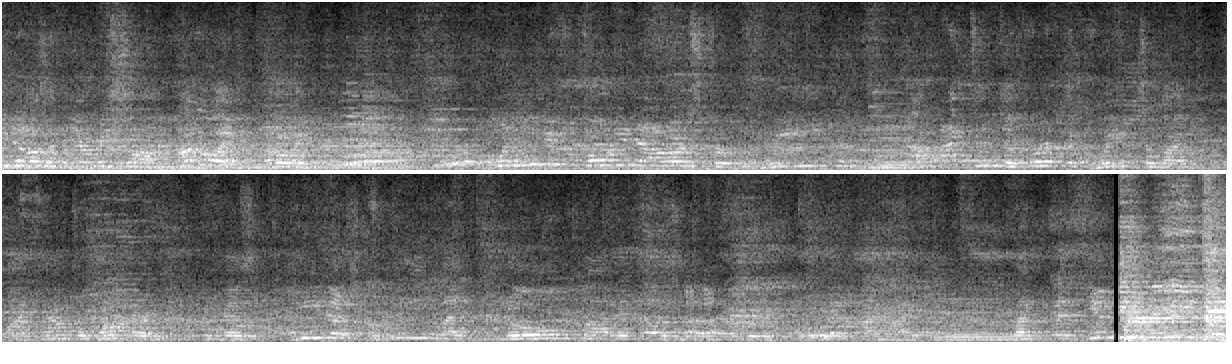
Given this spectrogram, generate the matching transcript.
dollars in every song. By the way, by the way, when you get forty dollars for Queen, I like to divert the Queen to my my council partner because he does Queen like nobody else has ever in my life. Like, like give Did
